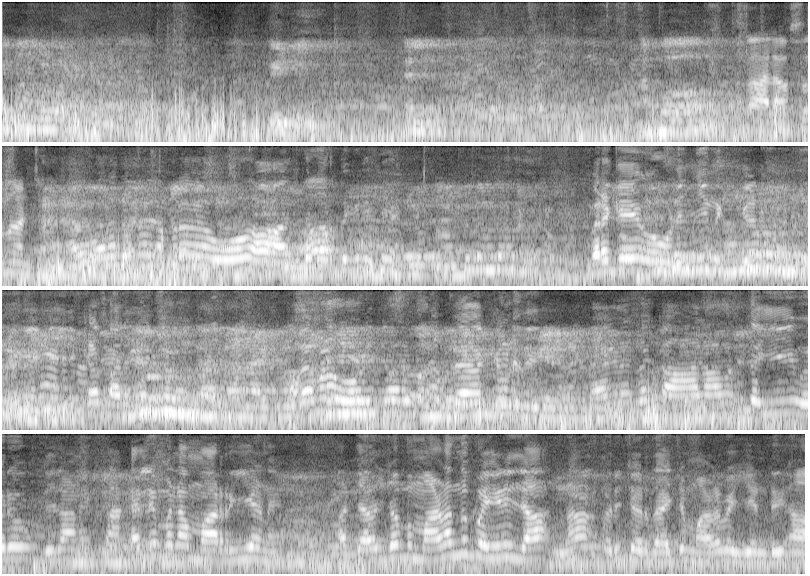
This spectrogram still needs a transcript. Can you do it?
ഇപ്പൊ നമ്മൾ വഴക്കാണ് വീട്ടിൽ. അല്ലേ? അപ്പോ കാലാവസ്ഥ അതുപോലെ ഇവരൊക്കെ ഒളിഞ്ഞ് നിൽക്കുകയാണ് ബാക്കാണിത്. ഏകദേശം കാലാവസ്ഥ ഈ ഒരു ഇതിലാണ്. കടലും പിന്നെ മറിയാണ്. അത്യാവശ്യം മഴ ഒന്നും പെയ്യണില്ല. എന്നാ ഒരു ചെറുതായിട്ട് മഴ പെയ്യുന്നുണ്ട് ആ.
